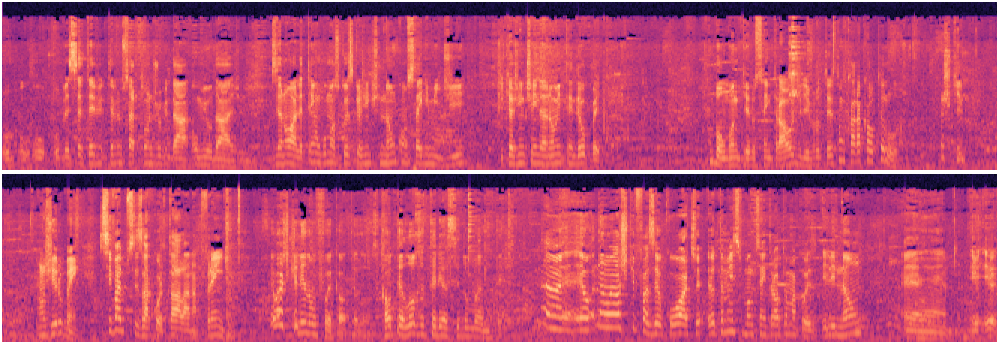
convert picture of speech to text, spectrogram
O, o, o BC teve, teve um certo tom de humilda- humildade, dizendo: olha, tem algumas coisas que a gente não consegue medir e que a gente ainda não entendeu bem. Um bom banqueiro central de livro-texto é um cara cauteloso. Acho que agiram bem. Se vai precisar cortar lá na frente, Eu acho que ele não foi cauteloso. Cauteloso teria sido manter. Não, eu, não, eu acho que fazer o corte. Eu também, esse Banco Central tem uma coisa. Ele não. é, ele,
